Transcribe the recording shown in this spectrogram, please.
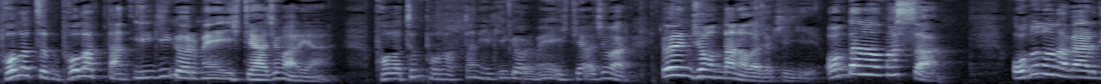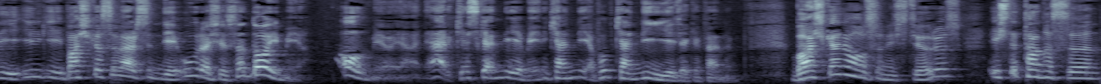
Polat'ın Polat'tan ilgi görmeye ihtiyacı var ya. Polat'ın Polat'tan ilgi görmeye ihtiyacı var. Önce ondan alacak ilgiyi. Ondan almazsa onun ona verdiği ilgiyi başkası versin diye uğraşırsa doymuyor. Olmuyor yani. Herkes kendi yemeğini kendi yapıp kendi yiyecek efendim. Başka ne olsun istiyoruz? İşte tanısın,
